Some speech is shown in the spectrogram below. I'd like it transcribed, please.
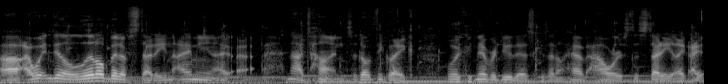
Uh, I went and did a little bit of studying. I mean, I, uh, not a ton, so don't think like, well, I could never do this because I don't have hours to study. Like I,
